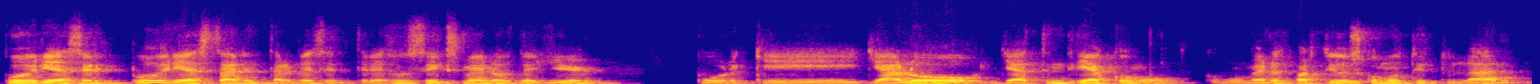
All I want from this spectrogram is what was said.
podría, ser, podría estar en, tal vez entre esos six menos de year, porque ya, lo, ya tendría como, como menos partidos como titular.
